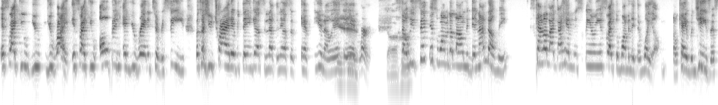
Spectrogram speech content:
it's like you, you, you right. It's like you open and you're ready to receive because you tried everything else and nothing else, if, you know, it, yeah. it didn't work. Uh-huh. So he sent this woman along that did not know me. It's kind of like I had an experience like the woman at the well, okay, with Jesus.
